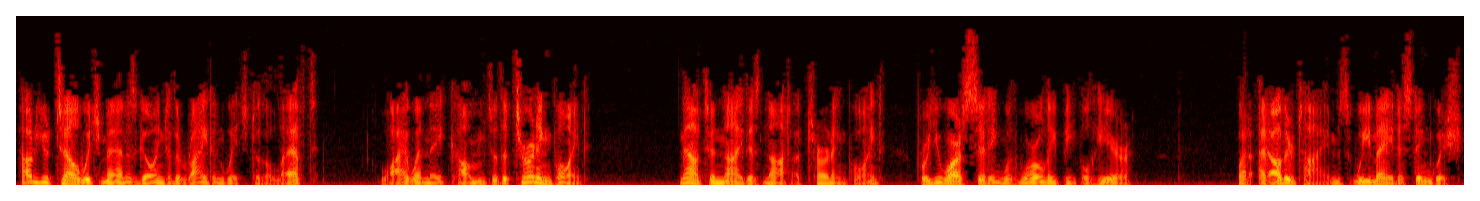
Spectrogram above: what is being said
How do you tell which man is going to the right and which to the left? Why, when they come to the turning point. Now tonight is not a turning point, for you are sitting with worldly people here, but at other times we may distinguish.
